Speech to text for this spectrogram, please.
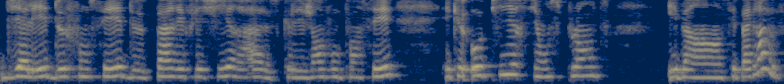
d'y aller, de foncer, de pas réfléchir à euh, ce que les gens vont penser et que au pire si on se plante eh ben c'est pas grave.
